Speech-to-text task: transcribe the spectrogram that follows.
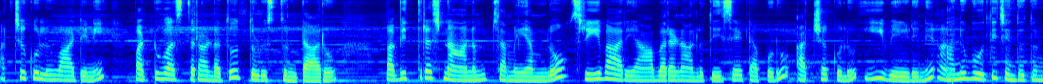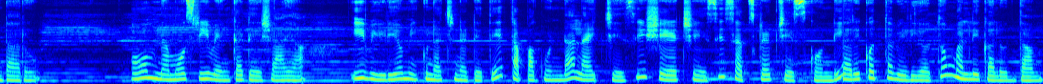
అర్చకులు వాటిని పట్టు వస్త్రాలతో తుడుస్తుంటారు. పవిత్ర స్నానం సమయంలో శ్రీవారి ఆభరణాలు తీసేటప్పుడు అర్చకులు ఈ వేడిని అనుభూతి చెందుతుంటారు. ఓం నమో శ్రీ వెంకటేశాయ. ఈ వీడియో మీకు నచ్చినట్టయితే తప్పకుండా లైక్ చేసి షేర్ చేసి సబ్స్క్రైబ్ చేసుకోండి. సరికొత్త వీడియోతో మళ్ళీ కలుద్దాం.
